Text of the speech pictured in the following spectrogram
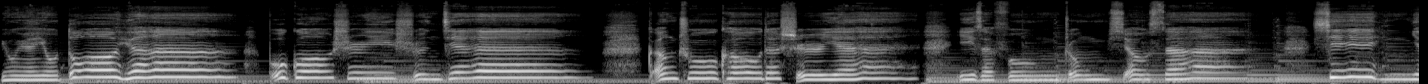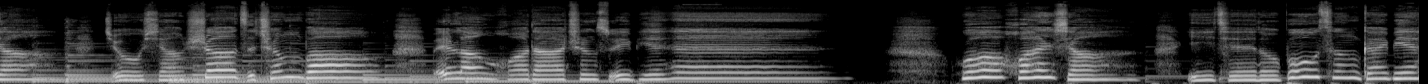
永远有多远，不过是一瞬间。刚出口的誓言，已在风中消散。信仰就像沙子城堡，被浪花打成碎片。我幻想一切都不曾改变，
